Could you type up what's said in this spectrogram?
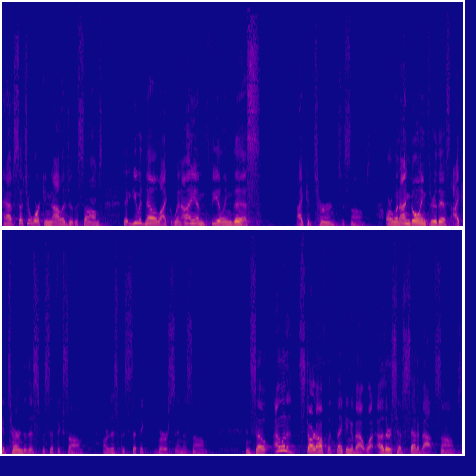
have such a working knowledge of the Psalms that you would know, like, when I am feeling this, I could turn to Psalms. Or when I'm going through this, I could turn to this specific Psalm or this specific verse in the Psalm. And so I want to start off with thinking about what others have said about Psalms.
